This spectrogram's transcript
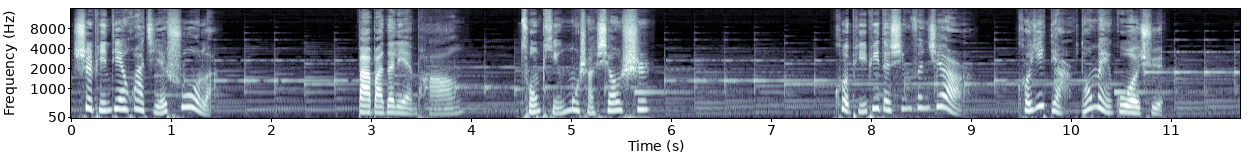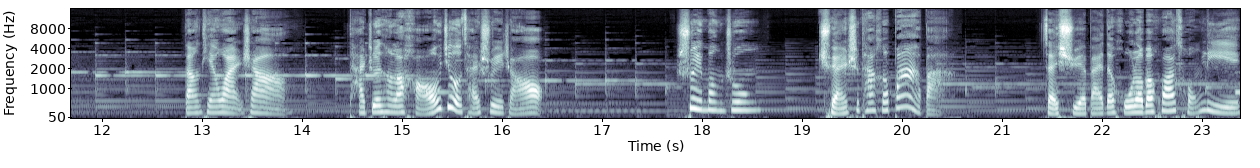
视频电话结束了，爸爸的脸庞从屏幕上消失，可皮皮的兴奋劲儿可一点都没过去。当天晚上，他折腾了好久才睡着，睡梦中全是他和爸爸在雪白的胡萝卜花丛里。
